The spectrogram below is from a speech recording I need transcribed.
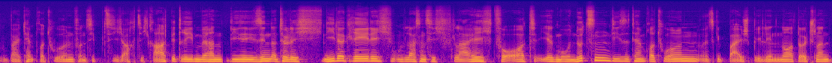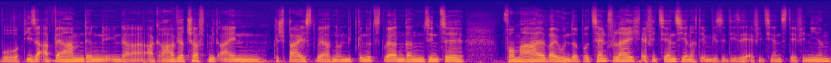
bei Temperaturen von 70, 80 Grad betrieben werden. Die sind natürlich niedergradig und lassen sich vielleicht vor Ort irgendwo nutzen, diese Temperaturen. Es gibt Beispiele in Norddeutschland, wo diese Abwärmen dann in der Agrarwirtschaft mit eingespeist werden und mitgenutzt werden. Dann sind sie formal bei 100 Prozent vielleicht Effizienz, je nachdem, wie sie diese Effizienz definieren.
